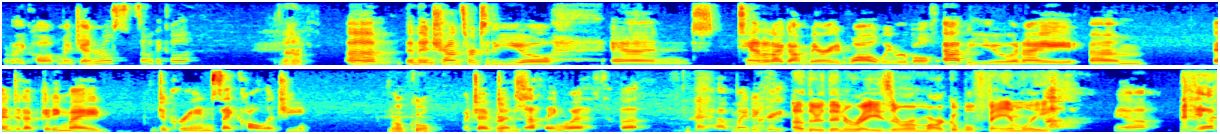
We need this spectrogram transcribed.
what do they call it? My generals? Is that what they call it? Uh-huh. Um, and then transferred to the U. And Tan and I got married while we were both at the U, and I um, ended up getting my degree in psychology, Oh cool. which I've Nice. done nothing with, but I have my degree. Other than raise a remarkable family Yeah. Yep.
